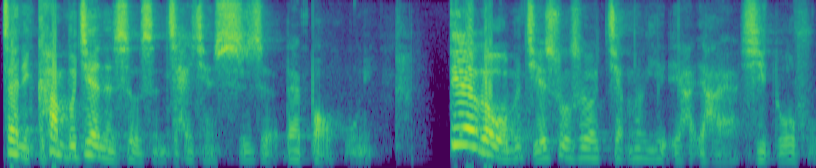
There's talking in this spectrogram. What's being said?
在你看不见的时候，神差遣使者来保护你。第二个，我们结束的时候讲了亚亚亚西多夫，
